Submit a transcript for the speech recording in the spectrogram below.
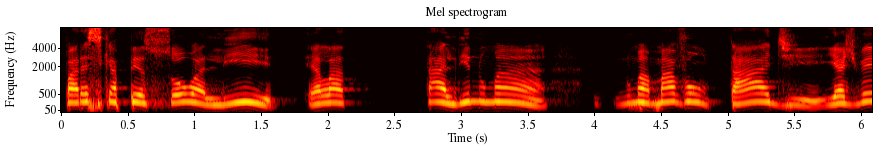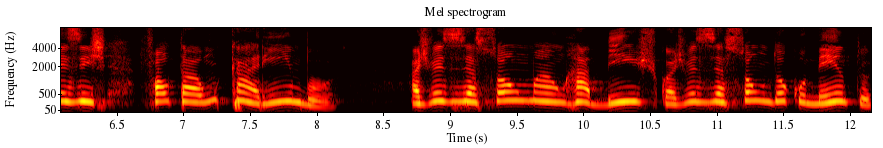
Parece que a pessoa ali, ela está ali numa, numa má vontade, e às vezes falta um carimbo, às vezes é só uma, um rabisco, às vezes é só um documento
